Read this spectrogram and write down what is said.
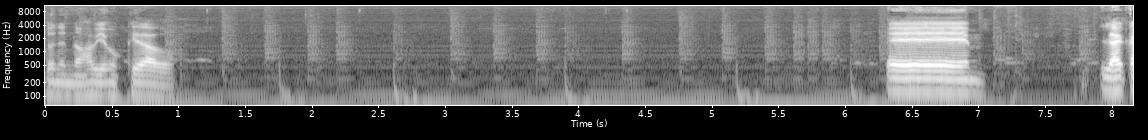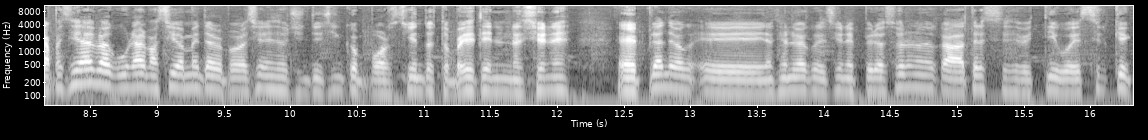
Donde nos habíamos quedado. Eh, la capacidad de vacunar masivamente a la población es de 85%. Estos países tienen naciones, el plan de, eh, nacional de vacunaciones, pero solo uno de cada tres es efectivo. Es decir, que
